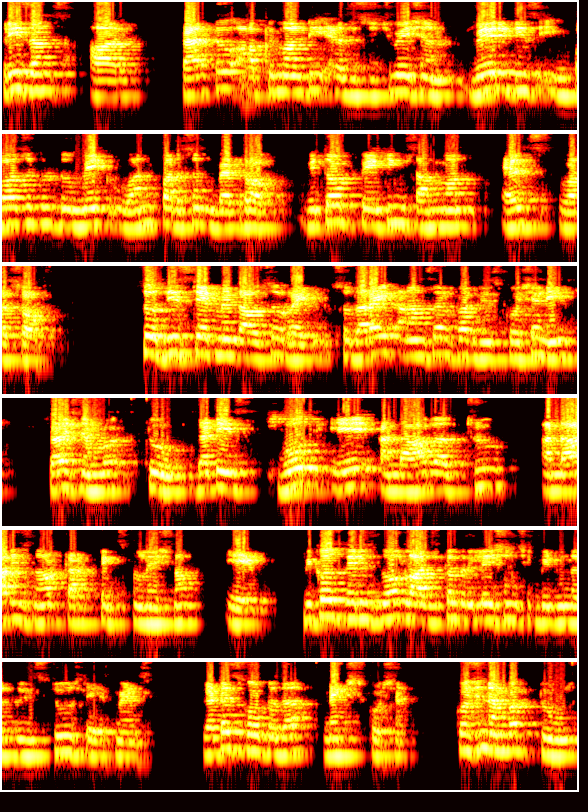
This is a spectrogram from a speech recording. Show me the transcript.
Reasons are Pareto optimality as a situation where it is impossible to make one person better off without making someone else worse off. So this statement also right. So the right answer for this question is choice number 2. That is both A and R are true and R is not correct explanation of A because there is no logical relationship between the, these two statements. Let us go to the next question. Question number 2.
